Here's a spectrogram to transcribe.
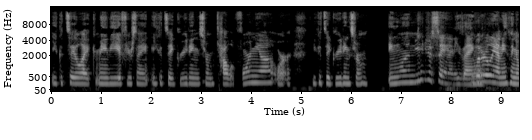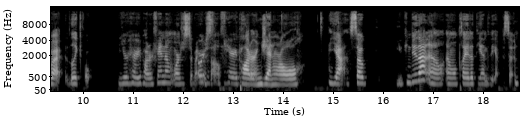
you could say like maybe if you're saying you could say greetings from California, or you could say greetings from England. You can just say anything. Literally anything about like your Harry Potter fandom or just about or yourself. Just Harry Potter in general. Yeah. So you can do that now and we'll play it at the end of the episode.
